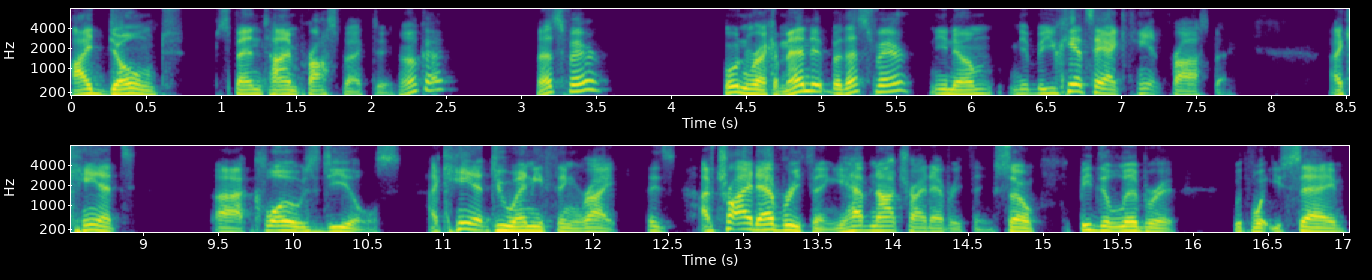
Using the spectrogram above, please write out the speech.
I don't spend time prospecting. Okay. That's fair. Wouldn't recommend it, but that's fair. You know, but you can't say I can't prospect. I can't uh, close deals. I can't do anything right. It's, I've tried everything. You have not tried everything. So be deliberate with what you say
